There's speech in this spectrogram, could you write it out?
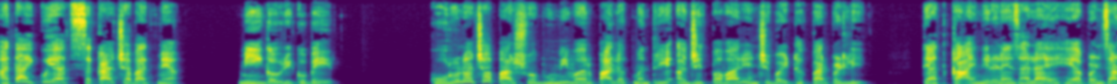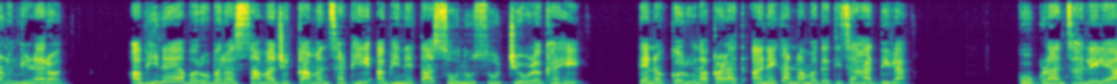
आता ऐकूयात सकाळच्या बातम्या. मी गौरी कुबेर. कोरोनाच्या पार्श्वभूमीवर पालकमंत्री अजित पवार यांची बैठक पार पडली. त्यात काय निर्णय झालाय हे आपण जाणून घेणार आहोत. अभिनयाबरोबरच सामाजिक कामांसाठी अभिनेता सोनू सूदची ओळख आहे. त्यानं करोना काळात अनेकांना मदतीचा हात दिला. कोकणात झालेल्या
